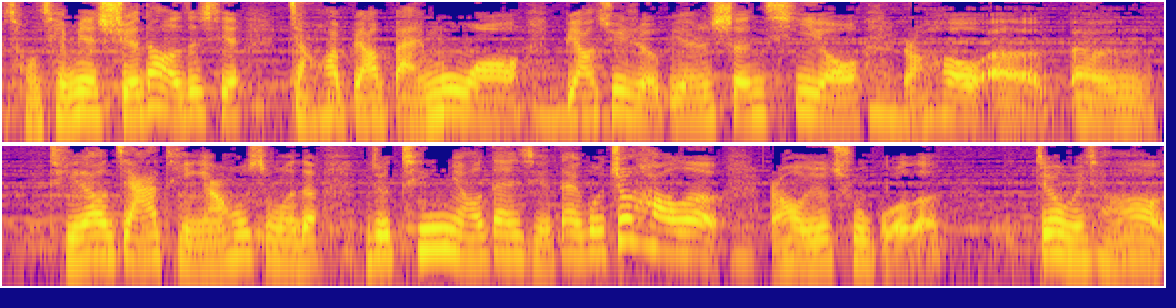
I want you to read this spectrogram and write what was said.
从前面学到的这些，讲话不要白目哦，不要去惹别人生气哦，然后呃嗯。提到家庭啊或什么的，你就轻描淡写带过就好了。然后我就出国了，结果没想到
